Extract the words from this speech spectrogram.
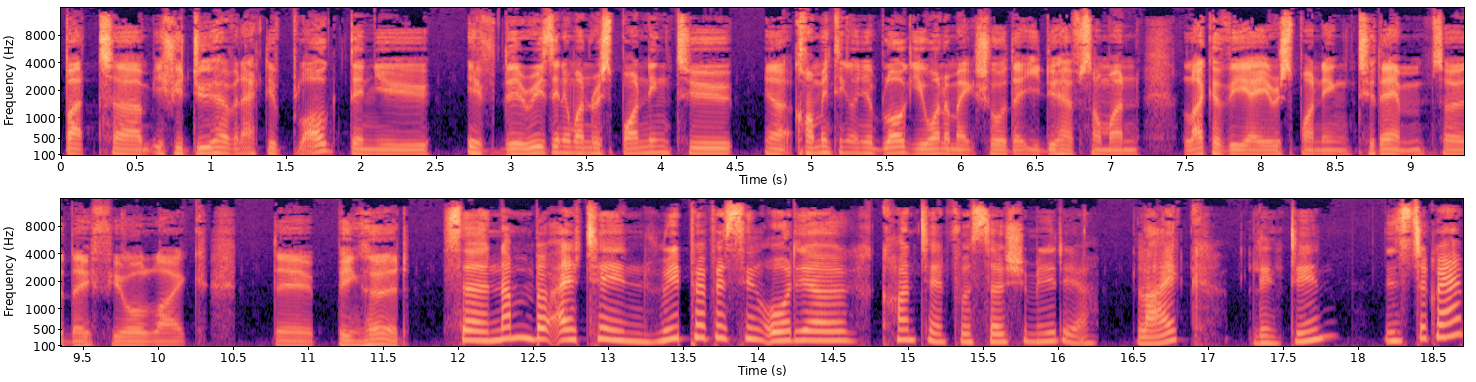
But um, if you do have an active blog, then you, if there is anyone responding to, you know, commenting on your blog, you want to make sure that you do have someone like a VA responding to them so they feel like they're being heard. So number 18, repurposing audio content for social media like LinkedIn, Instagram,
